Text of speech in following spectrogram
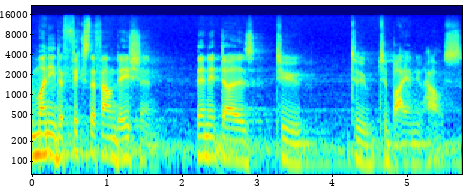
money to fix the foundation than it does to to, to buy a new house.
